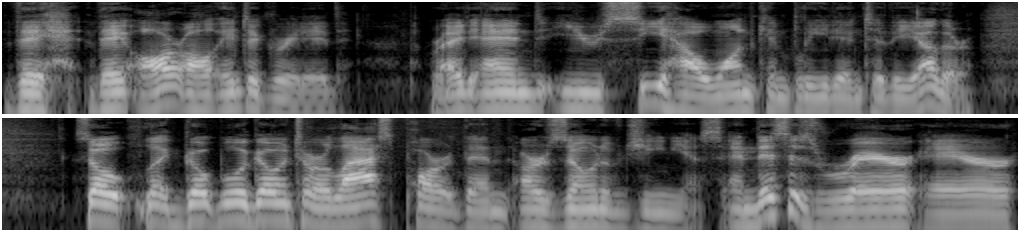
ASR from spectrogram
they they are all integrated, right? And you see how one can bleed into the other. So let go we'll go into our last part then, our zone of genius. And this is rare air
